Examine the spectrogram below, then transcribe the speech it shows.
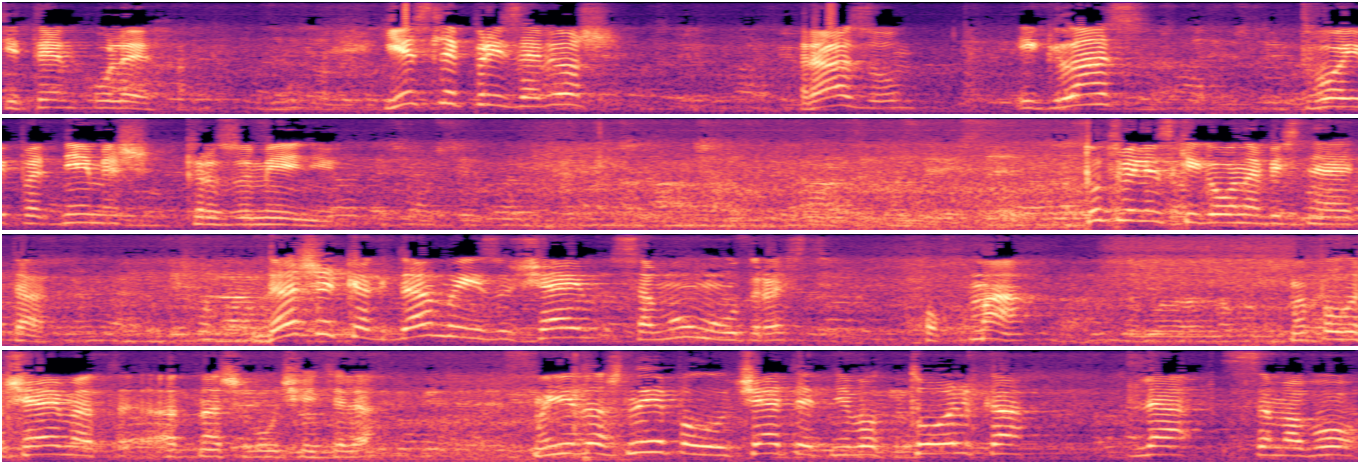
титен кулеха. Если призовешь разум и глаз твой поднимешь к разумению. Тут Велинский Гаон объясняет так. Даже когда мы изучаем саму мудрость, хохма, мы получаем от, от нашего учителя, мы не должны получать от него только для самого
